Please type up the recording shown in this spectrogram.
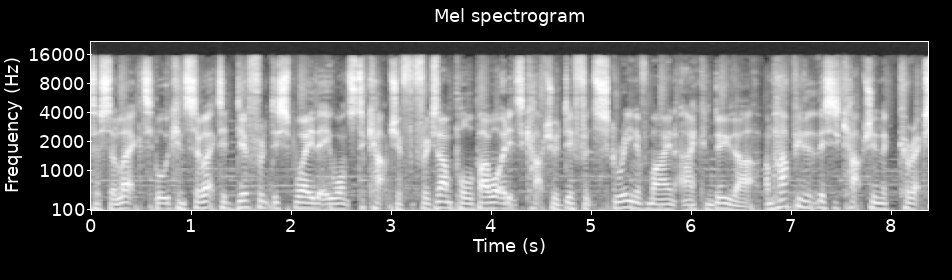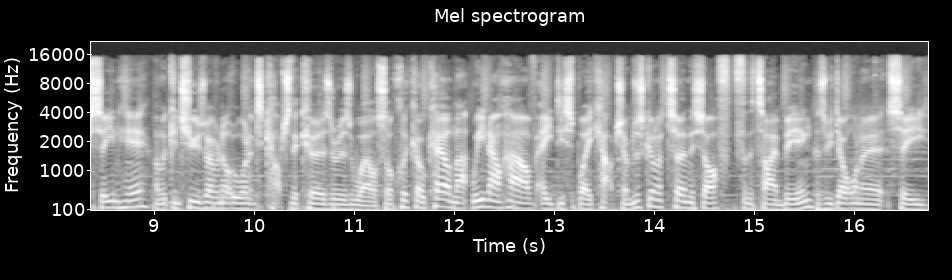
to select, but we can select a different display that it wants to capture. For example, if I wanted it to capture a different screen of mine, I can do that. I'm happy that this is capturing the correct scene here, and we can choose whether or not we want it to capture the cursor as So I'll click OK on that. We now have a display capture. I'm just going to turn this off for the time being because we don't want to see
